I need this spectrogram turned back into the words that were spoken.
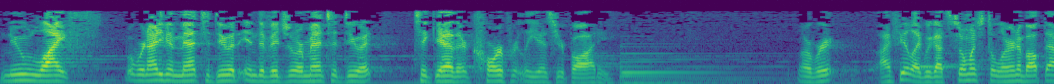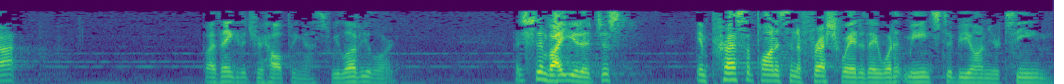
new life. But we're not even meant to do it individually. We're meant to do it together, corporately as your body. Lord, we're, I feel like we got so much to learn about that. But I thank you that you're helping us. We love you, Lord. I just invite you to just impress upon us in a fresh way today what it means to be on your team,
